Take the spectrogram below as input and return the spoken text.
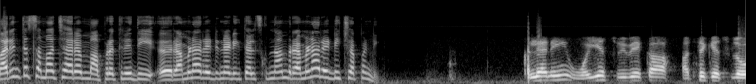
మరింత సమాచారం మా ప్రతినిధి రమణారెడ్డిని అడిగి తెలుసుకుందాం. రమణారెడ్డి చెప్పండి. కళ్యాణి వైఎస్ వివేక హత్య కేసులో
